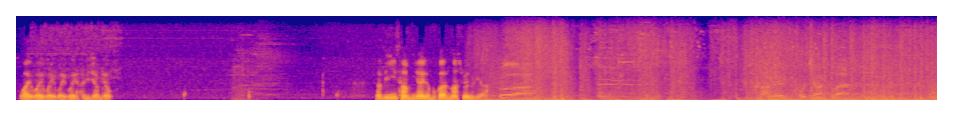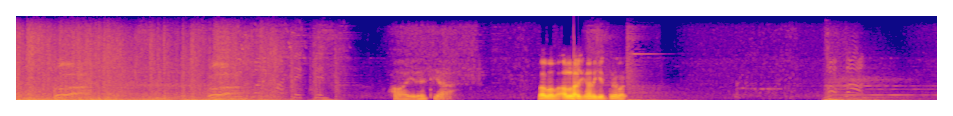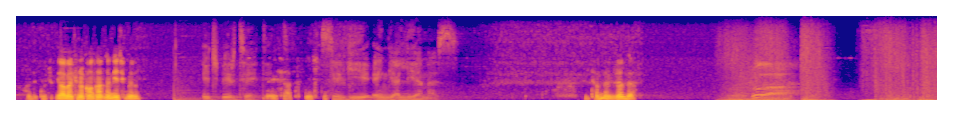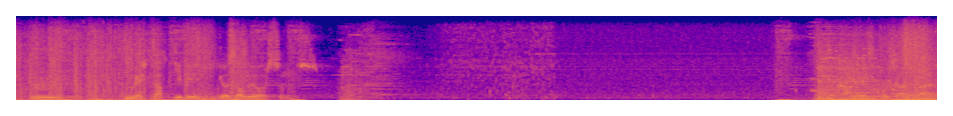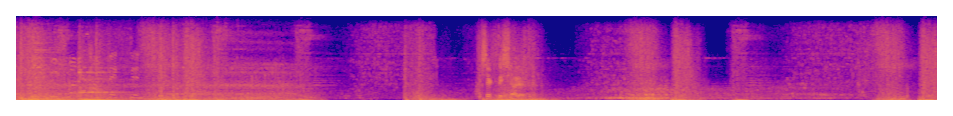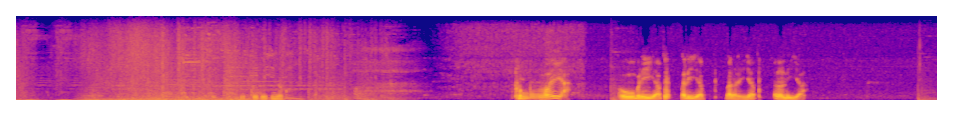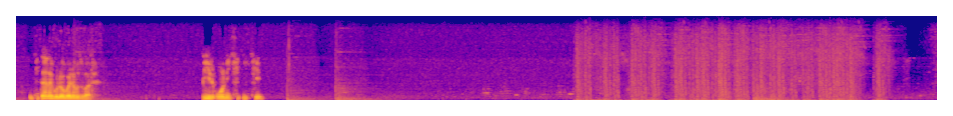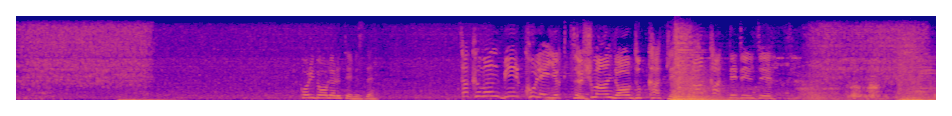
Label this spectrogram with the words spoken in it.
Vay vay vay vay vay hadi camcam. Ya bir insan minyayla bu kadar nasıl ölür ya? Hayret ya. Bak bak Allah aşkına hareketlere bak. Ya ben şuna kankanla niye çıkmıyordum? Hiçbir tehdit Neyse artık geçti. sevgiyi engelleyemez. İtemler güzel de. Mehtap gibi göz alıyorsunuz. Kanı kucakla. Katlettin. Çık dışarı. Hiç tehdit yok. Vay ya. Oo bari yap. Bari yap. İki tane globalimiz var. 1 12 2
